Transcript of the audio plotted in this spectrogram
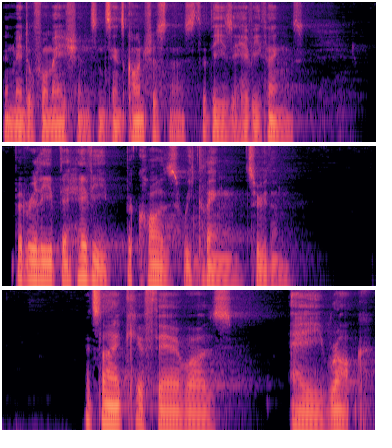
and mental formations and sense consciousness, that these are heavy things. But really, they're heavy because we cling to them. It's like if there was a rock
